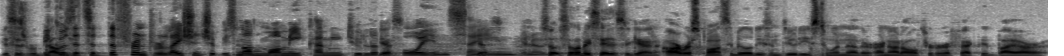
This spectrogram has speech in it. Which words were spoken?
This is rebellion. Because it's a different relationship. It's yeah. not mommy coming to little yes. boy and saying, yes. you know. So, so let me say this again. Our responsibilities and duties to one another are not altered or affected by our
